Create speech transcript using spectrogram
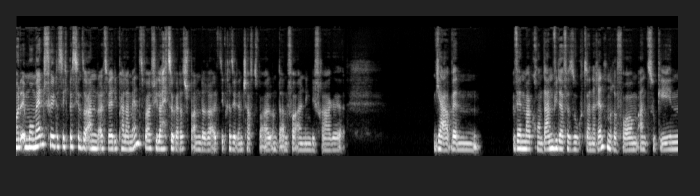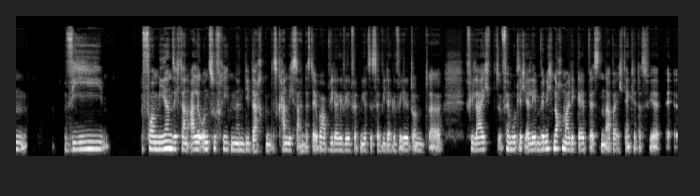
Und im Moment fühlt es sich ein bisschen so an, als wäre die Parlamentswahl vielleicht sogar das Spannendere als die Präsidentschaftswahl. Und dann vor allen Dingen die Frage, ja, wenn, wenn Macron dann wieder versucht, seine Rentenreform anzugehen, wie formieren sich dann alle Unzufriedenen, die dachten, das kann nicht sein, dass der überhaupt wiedergewählt wird und jetzt ist er wiedergewählt und äh, vielleicht, vermutlich erleben wir nicht nochmal die Gelbwesten, aber ich denke, dass wir äh,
